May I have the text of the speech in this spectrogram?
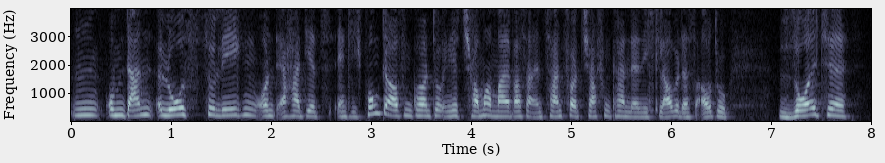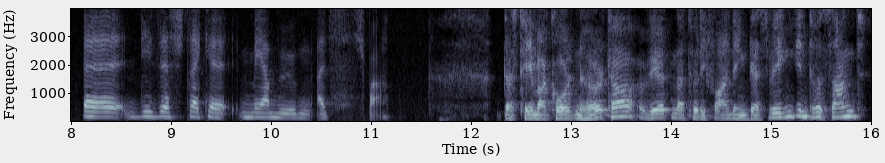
mm, um dann loszulegen. Und er hat jetzt endlich Punkte auf dem Konto. Und jetzt schauen wir mal, was er in Zandvoort schaffen kann. Denn ich glaube, das Auto sollte äh, diese Strecke mehr mögen als Spa. Das Thema Colton Hurter wird natürlich vor allen Dingen deswegen interessant,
